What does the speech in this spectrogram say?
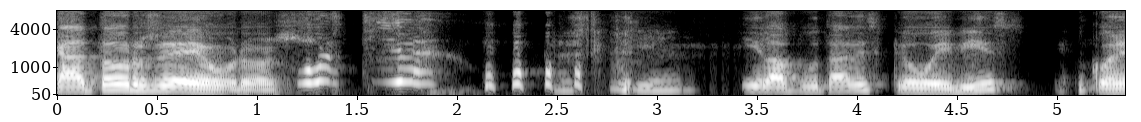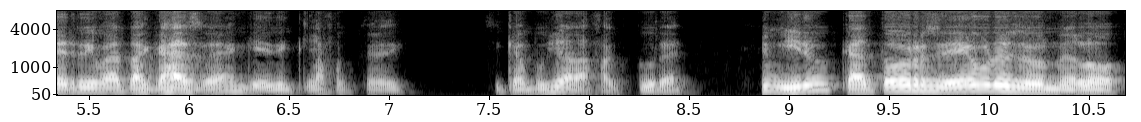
14 euros. Hòstia! I la putada és que ho he vist quan he arribat a casa, que dic la factura, dic, sí que puja la factura. Miro, 14 euros el meló.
